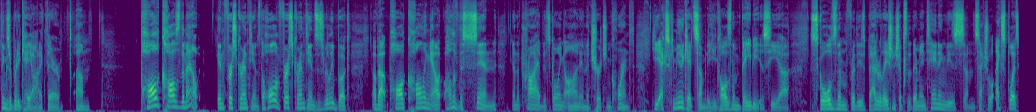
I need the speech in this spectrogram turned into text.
Things are pretty chaotic there. Um, Paul calls them out in First Corinthians. The whole of First Corinthians is really a book about Paul calling out all of the sin and the pride that's going on in the church in Corinth. He excommunicates somebody. He calls them babies. He uh, scolds them for these bad relationships that they're maintaining, these um, sexual exploits,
